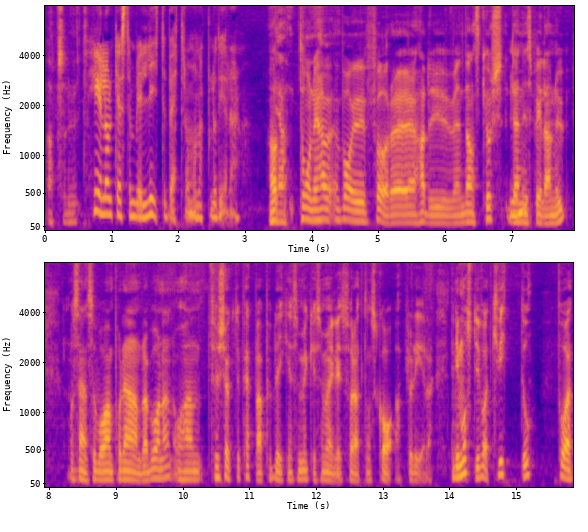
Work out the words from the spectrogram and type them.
Absolut. Hela orkestern blir lite bättre om man applåderar. Ja. Tony var ju före, hade ju en danskurs där ni spelar nu. Och sen så var han på den andra banan och han försökte peppa publiken så mycket som möjligt för att de ska applådera. För det måste ju vara ett kvitto på att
